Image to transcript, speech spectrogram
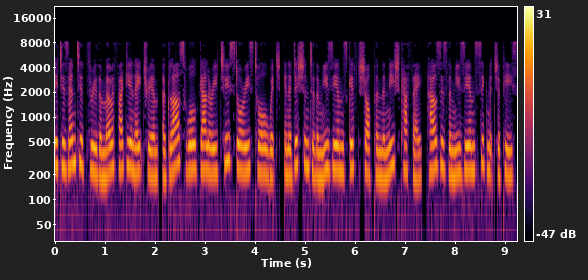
It is entered through the Mowafaghian Atrium, a glass-walled gallery two stories tall which, in addition to the museum's gift shop and the niche café, houses the museum's signature piece,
